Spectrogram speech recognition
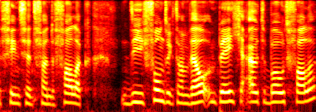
Vincent van der Valk. Die vond ik dan wel een beetje uit de boot vallen.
